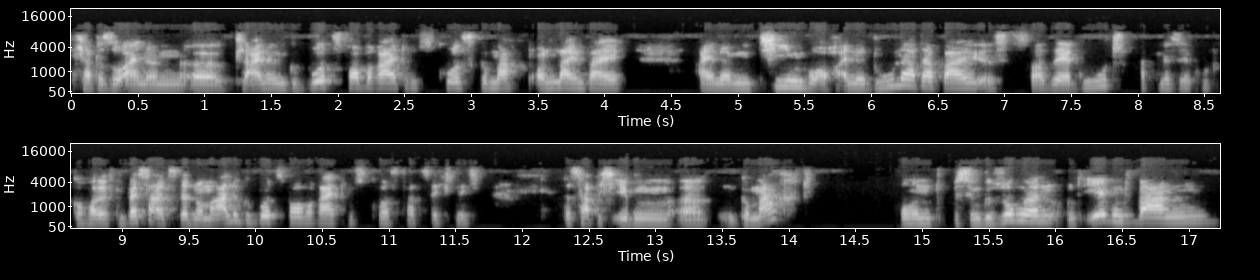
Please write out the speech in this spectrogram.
Ich hatte so einen äh, kleinen Geburtsvorbereitungskurs gemacht, online bei einem Team, wo auch eine Dula dabei ist. Es war sehr gut, hat mir sehr gut geholfen. Besser als der normale Geburtsvorbereitungskurs tatsächlich. Das habe ich eben äh, gemacht und bisschen gesungen. Und irgendwann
